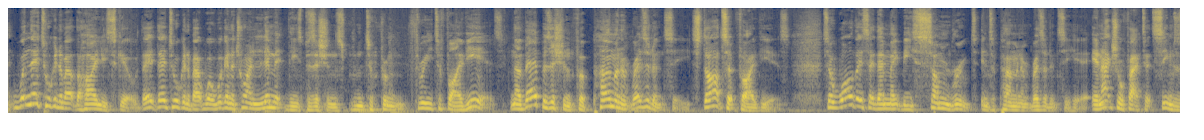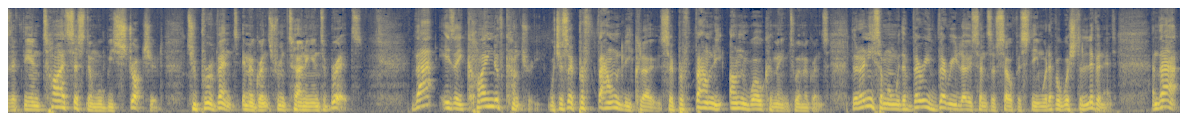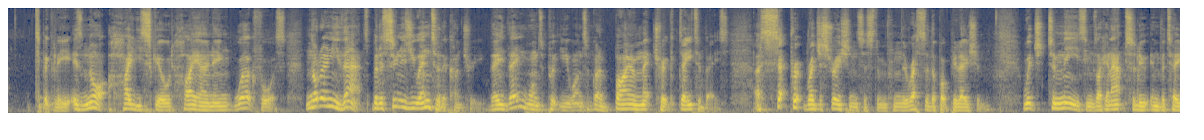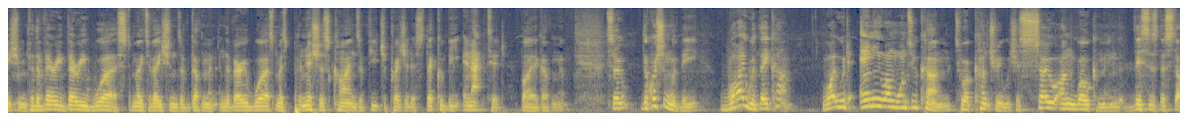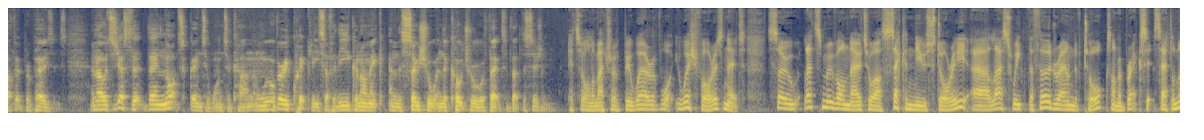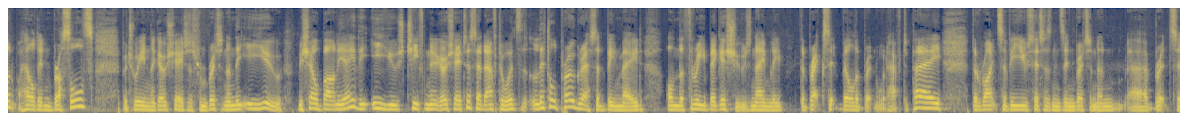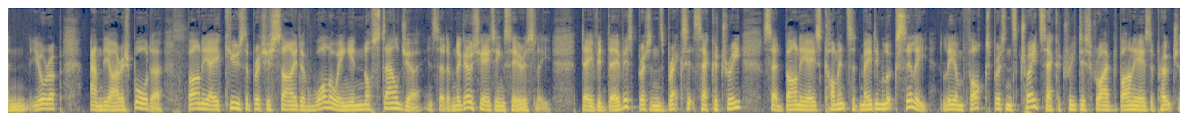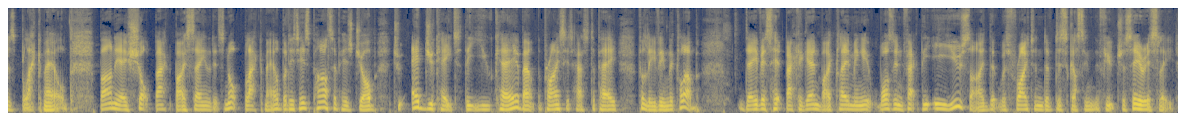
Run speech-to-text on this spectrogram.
When they're talking about the highly skilled, they, they're talking about, well, we're going to try and limit these positions from, to, from three to five years. Now, their position for permanent residency starts at five years. So while they say there may be some route into permanent residency here, in actual fact, it seems as if the entire system will be structured to prevent immigrants from turning into Brits. That is a kind of country which is so profoundly closed, so profoundly unwelcoming to immigrants, that only someone with a very, very low sense of self esteem would ever wish to live in it. And that typically is not a highly skilled, high earning workforce. Not only that, but as soon as you enter the country, they then want to put you on some kind of biometric database, a separate registration system from the rest of the population, which to me seems like an absolute invitation for the very, very worst motivations of government and the very worst, most pernicious kinds of future prejudice that could be enacted by a government. So the question would be why would they come? Why would anyone want to come to a country which is so unwelcoming that this is the stuff it proposes? And I would suggest that they're not going to want to come, and we will very quickly suffer the economic and the social and the cultural effects of that decision. It's all a matter of beware of what you wish for, isn't it? So let's move on now to our second news story. Uh, last week, the third round of talks on a Brexit settlement were held in Brussels between negotiators from Britain and the EU. Michel Barnier, the EU's chief negotiator, said afterwards that little progress had been made on the three big issues, namely the Brexit bill, the Britain would have to pay, the rights of EU citizens in Britain and uh, Brits in Europe, and the Irish border. Barnier accused the British side of wallowing in nostalgia instead of negotiating seriously. David Davis, Britain's Brexit secretary, said Barnier's comments had made him look silly. Liam Fox, Britain's trade secretary, described Barnier's approach as blackmail. Barnier shot back by saying that it's not blackmail, but it is part of his job to educate the UK about the price it has to pay for leaving the club. Davis hit back again by claiming it was, in fact, the EU side that was frightened of discussing the future seriously.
